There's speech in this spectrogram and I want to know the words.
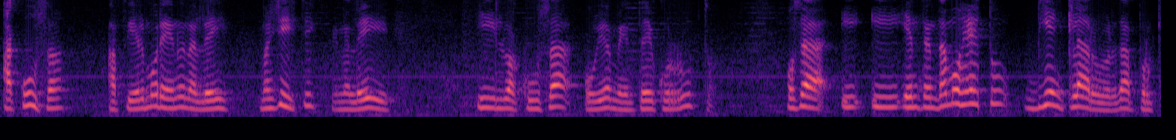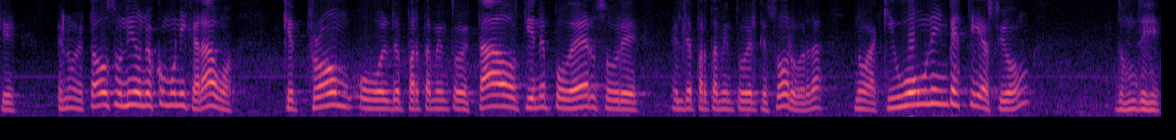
acusa a Fidel Moreno en la ley Magistic, en la ley, y lo acusa obviamente de corrupto. O sea, y, y, entendamos esto bien claro, ¿verdad? Porque en los Estados Unidos no es como Nicaragua, que Trump o el Departamento de Estado tiene poder sobre el Departamento del Tesoro, ¿verdad? No, aquí hubo una investigación donde,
